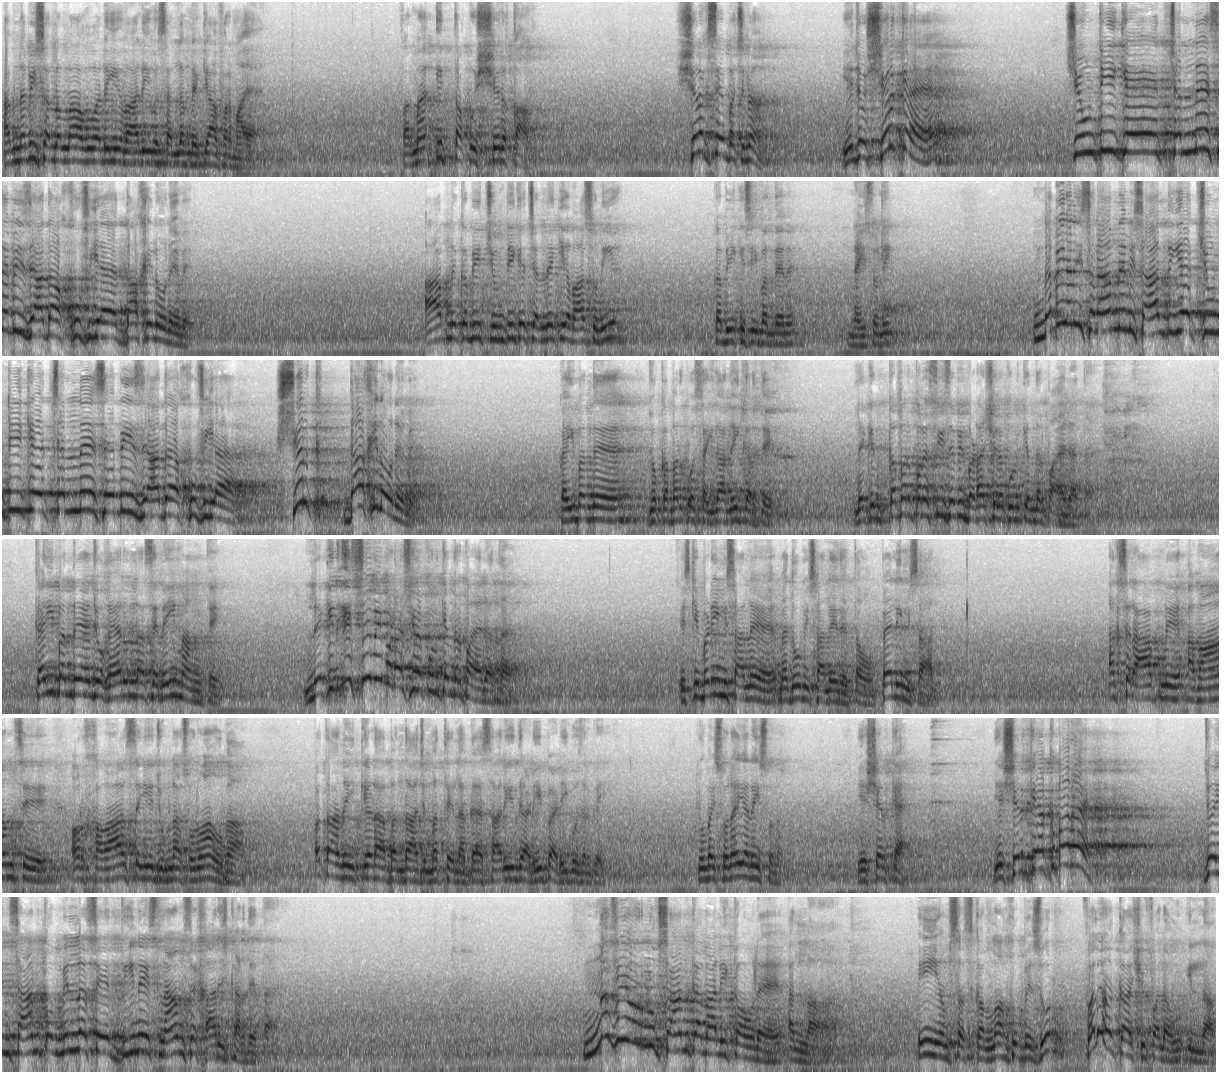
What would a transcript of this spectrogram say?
اب نبی صلی اللہ علیہ وآلہ وسلم نے کیا فرمایا ہے؟ فرمایا اتق الشرقہ شرک سے بچنا، یہ جو شرک ہے، چونٹی کے چلنے سے بھی زیادہ خفیہ ہے داخل ہونے میں۔ آپ نے کبھی چونٹی کے چلنے کی آواز سنی ہے؟ کبھی کسی بندے نے؟ نہیں سنی۔ نبی علیہ السلام نے مثال دی ہے، چونٹی کے چلنے سے بھی زیادہ خفیہ شرک داخل ہونے میں۔ کئی بندے ہیں جو قبر کو سجدہ نہیں کرتے، لیکن قبر پرستی سے بھی بڑا شرک ان کے اندر پایا جاتا ہے۔ کئی بندے ہیں جو غیر اللہ سے نہیں مانگتے لیکن اس سے بھی بڑا شرک ان کے اندر پایا جاتا ہے۔ اس کی بڑی مثالیں ہیں، میں دو مثالیں دیتا ہوں۔ پہلی مثال، اکثر آپ نے عوام سے اور خواص سے یہ جملہ سنا ہوگا، پتہ نہیں کیڑا بندہ آج متھے لگا ہے ساری دیہڑی پیڑی گزر گئی۔ کیوں بھائی سنا یا نہیں سنا؟ یہ شرک ہے۔ یہ شرک اکبر ہے۔ جو انسان کو ملت سے، دین اسلام سے خارج کر دیتا ہے۔ نفی اور نقصان کا مالک کون ہے؟ اللہ۔ اللہ بزر فلاں کا شف اللہ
